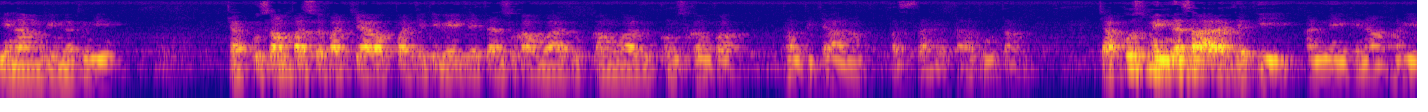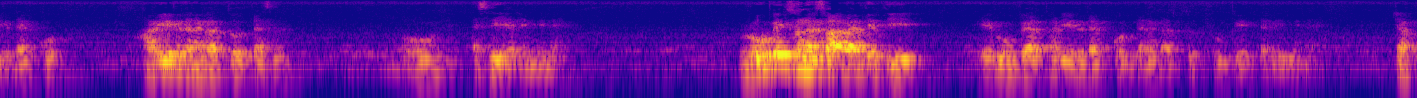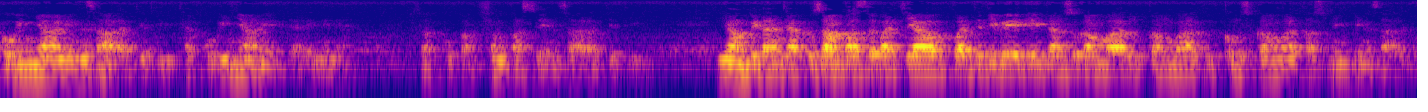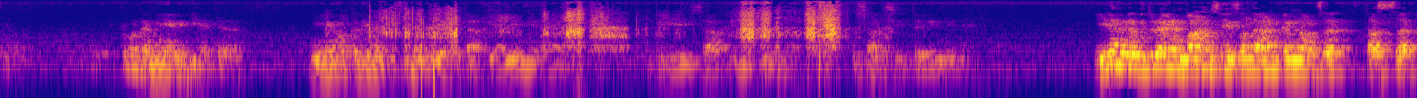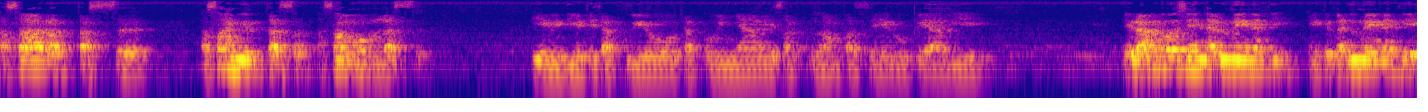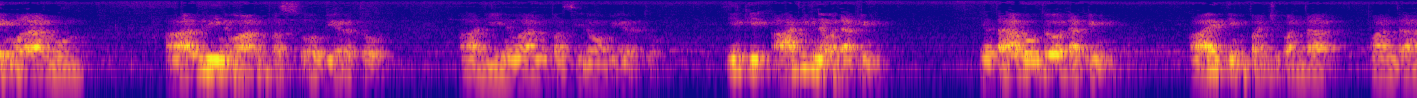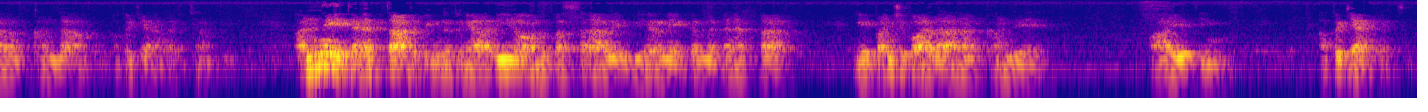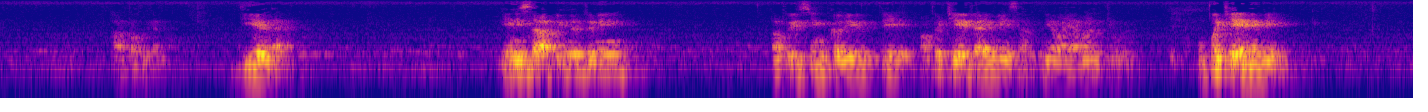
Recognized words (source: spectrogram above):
එනම් පින්නතුනි චක්කු සම්පස්සපච්චය උප්පජ්ජති වේදිතං සුඛං වා දුක්ඛං වා දුක්ඛං සුඛං පම්පිචාන පස්සං යතා භූතං චක්කුස්මින් නසාරජ්‍යති අන්නේ කෙනා හරියට දැක්කොත් හරියට දැනගත්තොත් ඇස ඔව් ඇසේ ඇලෙන්නේ නැහැ. රූපේ සුන සාරජ්‍යති ඒ රූපයත් හරියට දැක්කොත් දැනගත්තොත් රූපේත් ඇලෙන්නේ නැහැ. චක්කු විඥානේන සාරජ්‍යති චක්කු විඥානේත් ඇලෙන්නේ නැහැ. චක්කු සම්පස්සේන සාරජ්‍යති යම් පිටං චක්කු සම්පස්ස පච්චය උප්පද්දති වේදිතං සුඛං වා දුක්ඛං වා දුක්ඛං සුඛං වා තස්මින් පිනසාරති. එතකොට මේ විදිහට නියම උපදින කිසිම දෙයකට අපි ඇලෙන්නේ නැහැ. ඒ සාපින් කුසල් සිද්ධ වෙන්නේ නැහැ. ඊළඟට බුදුරජාණන් වහන්සේ සඳහන් කරනවා තස්ස අසාරත්තස්ස අසංයුත්තස්ස අසම්මුල්ලස්ස ඒ විදිහට චක්කුයෝ චක්කු විඥානයේ සම්පස්සේ රූපය ආදී. ඒ රාග වශයෙන් ඇලුනේ නැති ඒක බැඳුනේ නැති එහි මොලා නුන් ආදීන වානුපස්සෝ විරතෝ ආදීන වානුපස්සිනෝ විරතෝ ඒකේ ආදීනව දකිමි. යථා භූතෝ දකිමි. ආයතින් පංච පන්දා පාන්දාන කන්දා අපචාන ගච්ඡanti අන්නේ තනත්තාට පින්නතුනේ ආදීනවනුපස්සනාවෙන් විහරණය කරන තනත්තා මේ පංච උපාදානස්කන්ධයේ ආයතින් අපචාරකත් අපව යන දියලා. ඒ නිසා පින්නතුනේ අපි විසින් කළ යුත්තේ අපචේතයි මේ සංඥාව යවන්තු උපචේ නෙමෙයි.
